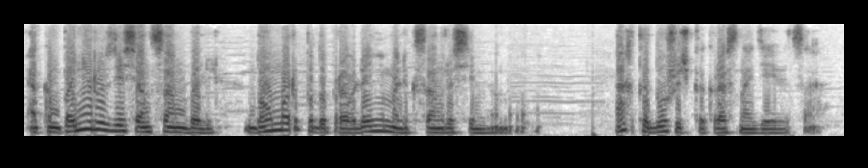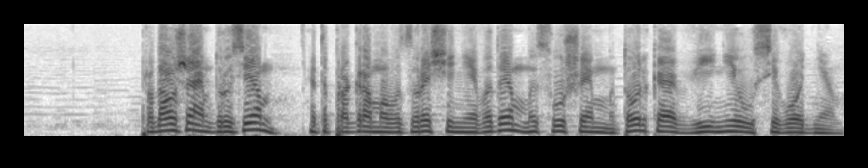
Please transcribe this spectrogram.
Аккомпанирует здесь ансамбль «Домар» под управлением Александра Семенова. Ах ты, душечка, красная девица. Продолжаем, друзья. Это программа «Возвращение в Эдем». Мы слушаем только винил сегодня.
